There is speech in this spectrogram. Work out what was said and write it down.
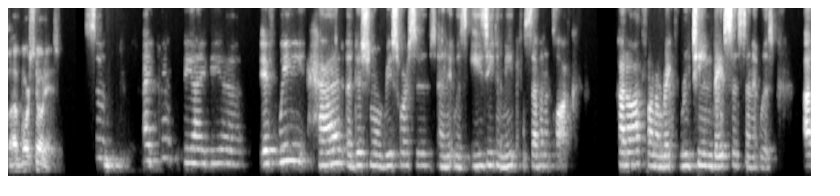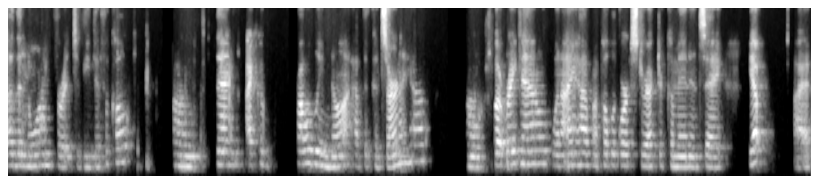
we'll have more snow days. So I think the idea, if we had additional resources and it was easy to meet the seven o'clock cutoff on a routine basis and it was out of the norm for it to be difficult, um, then I could probably not have the concern I have. Um, but right now, when I have my public works director come in and say, yep, I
